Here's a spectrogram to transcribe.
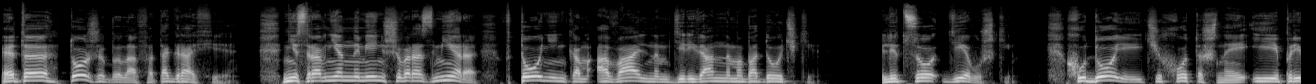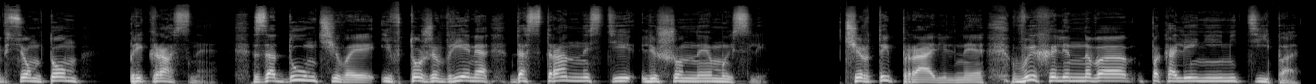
Это тоже была фотография. Несравненно меньшего размера, в тоненьком овальном деревянном ободочке. Лицо девушки. Худое и чехотошное, и при всем том прекрасное, задумчивое и в то же время до странности лишенное мысли черты правильные, выхоленного поколениями типа,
